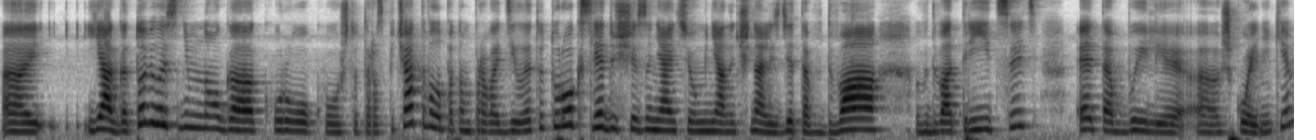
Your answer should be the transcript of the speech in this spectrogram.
Э, я готовилась немного к уроку, что-то распечатывала, потом проводила этот урок. Следующие занятия у меня начинались где-то в 2, в 2.30. Это были школьники,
